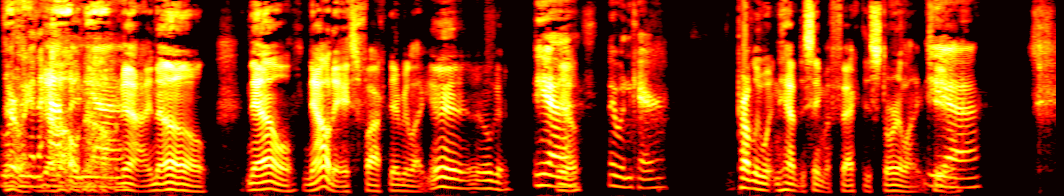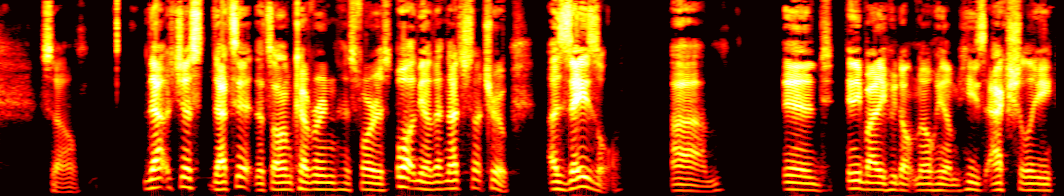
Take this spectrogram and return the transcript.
they're like, no, happen, no, yeah. no, no. Now, nowadays, fuck, they'd be like, yeah, okay. Yeah. Yeah. They wouldn't care. Probably wouldn't have the same effect as storyline too. Yeah. So that's just that's it. That's all I'm covering as far as well, you know, that, that's not true. Azazel, um, and anybody who don't know him, he's actually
